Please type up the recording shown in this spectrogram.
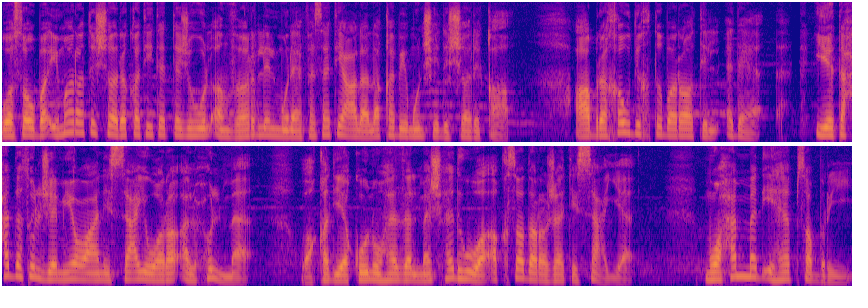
وصوب إمارة الشارقة تتجه الأنظار للمنافسة على لقب منشد الشارقة. عبر خوض اختبارات الأداء. يتحدث الجميع عن السعي وراء الحلم. وقد يكون هذا المشهد هو أقصى درجات السعي. محمد إيهاب صبري.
